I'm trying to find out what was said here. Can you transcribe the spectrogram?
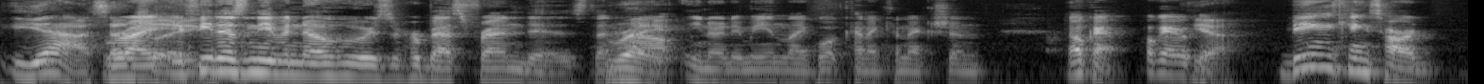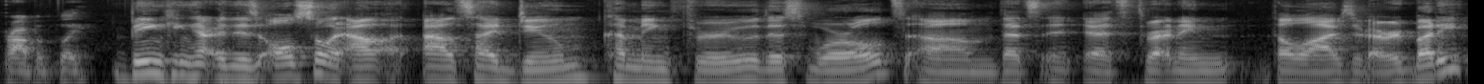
Yeah, essentially. Right. If he doesn't even know who his, her best friend is, then Right. how, you know what I mean? Like what kind of connection? Okay. Okay. Okay. Yeah. Being a king's hard, probably. being king there's also an out, outside doom coming through this world um, that's that's threatening the lives of everybody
